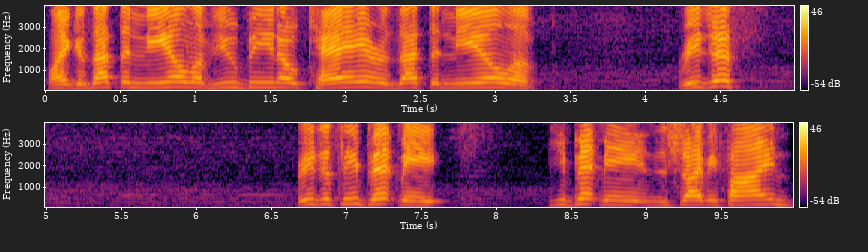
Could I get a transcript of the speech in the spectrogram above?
Like, is that the kneel of you being okay? Or is that the kneel of... Regis? Regis, he bit me. He bit me. Should I be fine?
